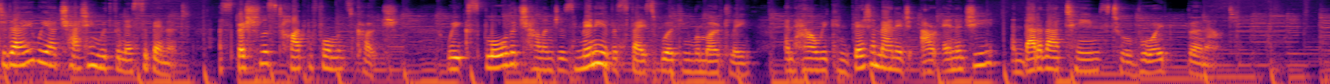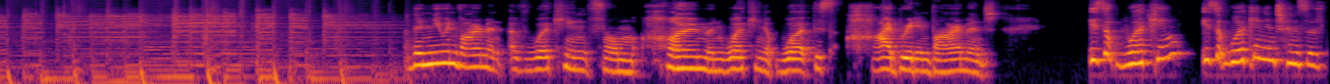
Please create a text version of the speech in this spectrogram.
Today, we are chatting with Vanessa Bennett, a specialist high performance coach. We explore the challenges many of us face working remotely and how we can better manage our energy and that of our teams to avoid burnout. The new environment of working from home and working at work, this hybrid environment, is it working? Is it working in terms of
